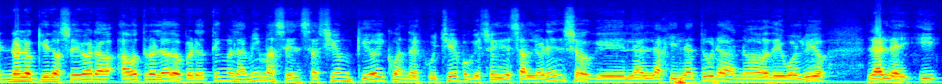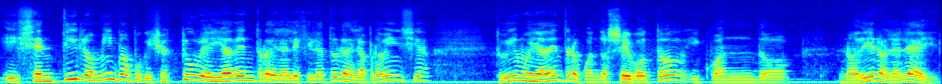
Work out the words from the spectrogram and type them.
eh, no lo quiero llevar a, a otro lado, pero tengo la misma sensación que hoy cuando escuché, porque soy de San Lorenzo, que la legislatura nos devolvió la ley. Y, y sentí lo mismo porque yo estuve ahí adentro de la legislatura de la provincia, estuvimos ahí adentro cuando se votó y cuando nos dieron la ley.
